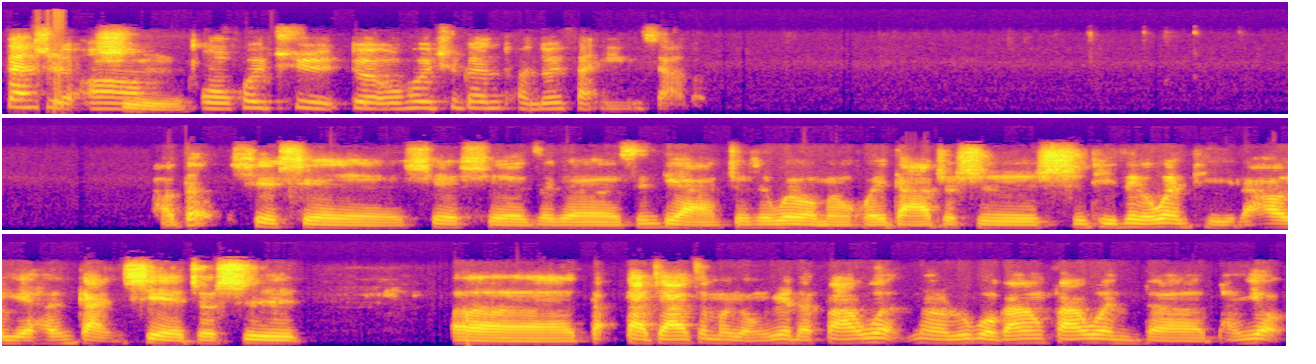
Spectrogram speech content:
但是，嗯，我会去，对我会去跟团队反映一下的。好的，谢谢谢谢这个 Cindy 啊，就是为我们回答就是实题这个问题，然后也很感谢就是呃大大家这么踊跃的发问。那如果刚刚发问的朋友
